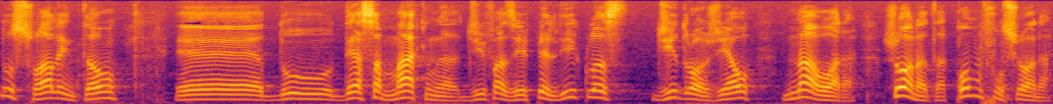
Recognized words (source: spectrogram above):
nos fala então é, do, dessa máquina de fazer películas de hidrogel na hora. Jonathan, como funciona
